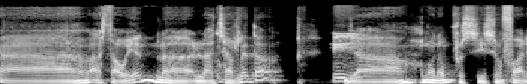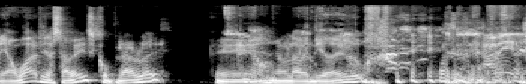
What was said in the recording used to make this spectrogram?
Ah, ha estado bien la, charleta. Ya, bueno, pues si Sofarian War, ya sabéis, comprarlo, ¿eh? que no. lo ha vendido Edu. A ver,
